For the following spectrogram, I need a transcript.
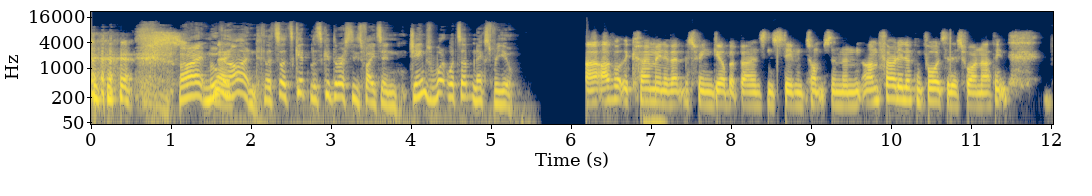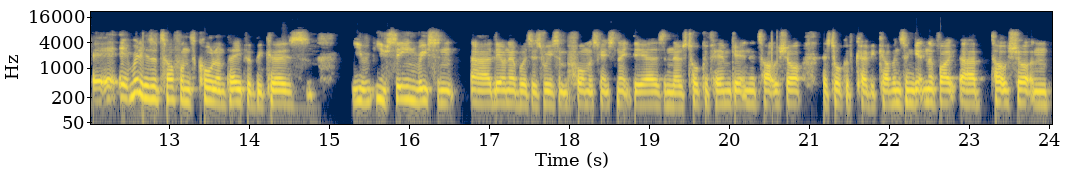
All right, moving No. on. Let's let's get let's get the rest of these fights in. James, what what's up next for you? Uh, I've got the co-main event between Gilbert Burns and Stephen Thompson, and I'm thoroughly looking forward to this one. I think it, it really is a tough one to call on paper because you've you've seen recent uh, Leon Edwards' recent performance against Nate Diaz, and there's talk of him getting the title shot. There's talk of Colby Covington getting the fight uh, title shot, and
